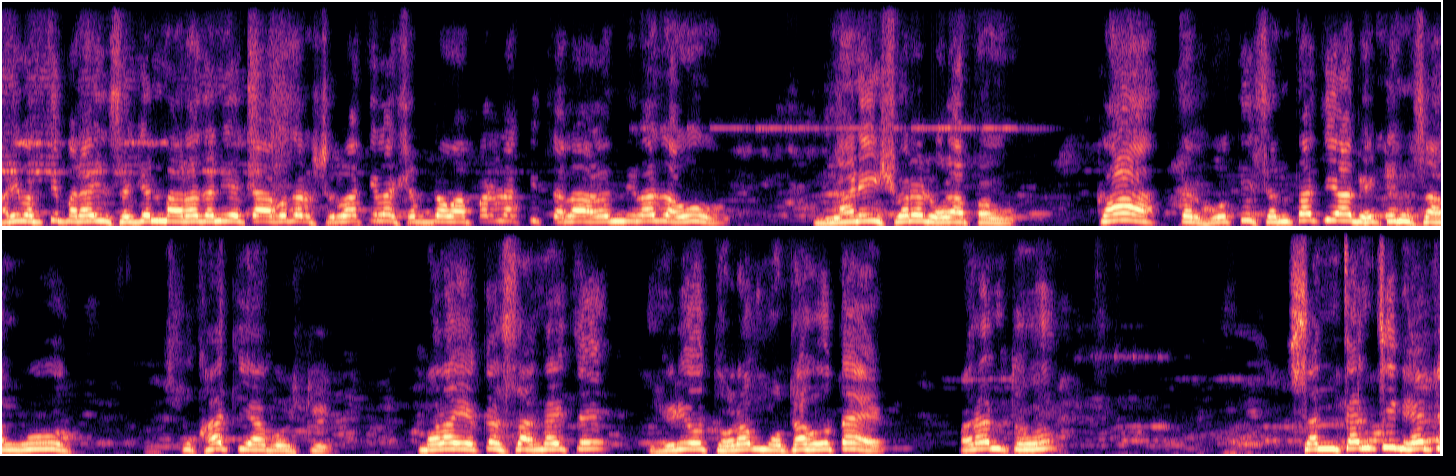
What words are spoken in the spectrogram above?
हरिभक्ती परायण सज्जन महाराजांनी याच्या अगोदर सुरुवातीला शब्द वापरला की चला आळंदीला जाऊ. ज्ञानेश्वर डोळा पाहू. का? तर होती संताची या भेटीन सांगू. सुखाची या गोष्टी. मला एकच सांगायचंय व्हिडिओ थोडा मोठा होत आहे परंतु संतांची भेट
